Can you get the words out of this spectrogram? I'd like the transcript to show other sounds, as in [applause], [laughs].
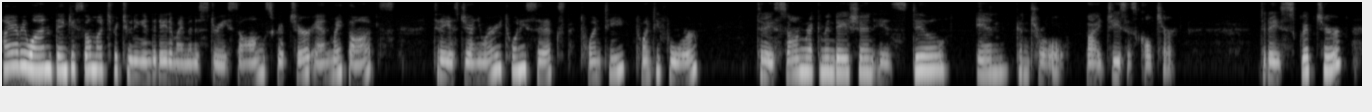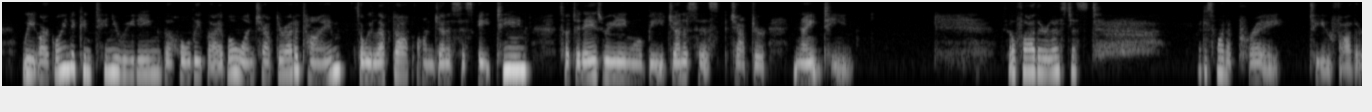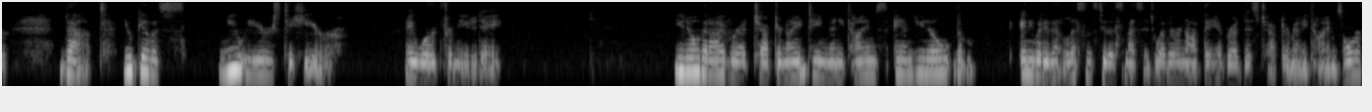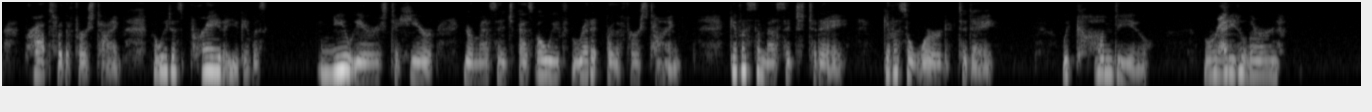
Hi, everyone. Thank you so much for tuning in today to my ministry song, scripture, and my thoughts. Today is January 26th, 2024. Today's song recommendation is Still in Control by Jesus Culture. Today's scripture, we are going to continue reading the Holy Bible one chapter at a time. So we left off on Genesis 18. So today's reading will be Genesis chapter 19. So, Father, let's just, I just want to pray to you, Father, that you give us new ears to hear a word from you today. You know that I've read chapter 19 many times, and you know that anybody that listens to this message, whether or not they have read this chapter many times or perhaps for the first time, but we just pray that you give us new ears to hear your message as oh, we've read it for the first time. Give us a message today. Give us a word today. We come to you ready to learn.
